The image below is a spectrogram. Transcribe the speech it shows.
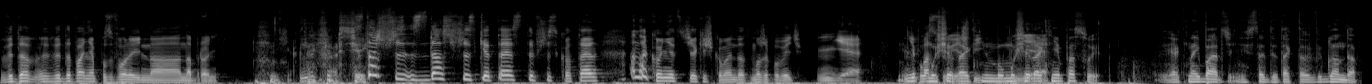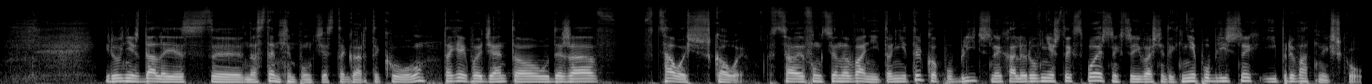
wyda, wydawania pozwoleń na, na broń. Jak najbardziej. Zdasz, zdasz wszystkie testy, wszystko ten, a na koniec ci jakiś komendant może powiedzieć nie. Nie bo mu się tak, mi. bo mu się Nie. tak nie pasuje. Jak najbardziej, niestety tak to wygląda. I również dalej jest y, w następnym punkcie z tego artykułu. Tak jak powiedziałem, to uderza w, w całość szkoły, w całe funkcjonowanie i to nie tylko publicznych, ale również tych społecznych, czyli właśnie tych niepublicznych i prywatnych szkół.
